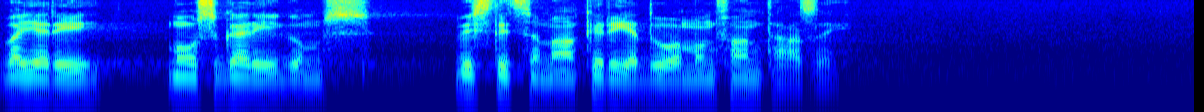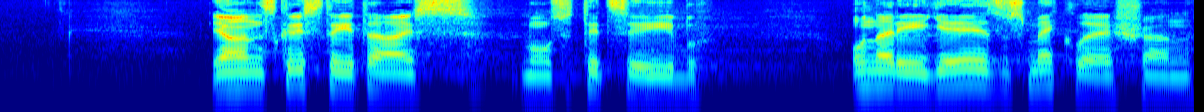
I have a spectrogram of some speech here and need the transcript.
vai arī mūsu garīgums visticamāk ir iedoma un fantāzija. Jānis Kristītājs mūsu ticību un arī Jēzus meklēšanu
